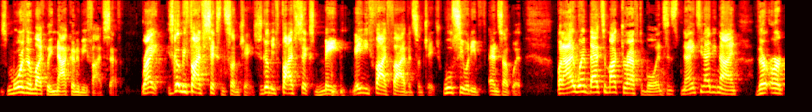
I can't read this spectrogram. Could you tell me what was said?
is more than likely not going to be five seven, right? He's going to be five six in some change. He's going to be five six, maybe, maybe five five in some change. We'll see what he ends up with. But I went back to mock draftable, and since 1999, there are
